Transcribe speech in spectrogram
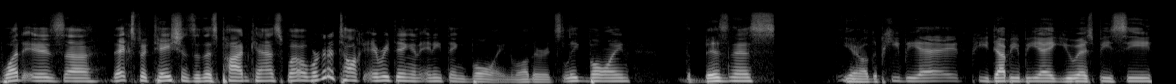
what is uh, the expectations of this podcast? Well, we're going to talk everything and anything bowling, whether it's league bowling, the business, you know, the PBA, PWBA, USBC.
